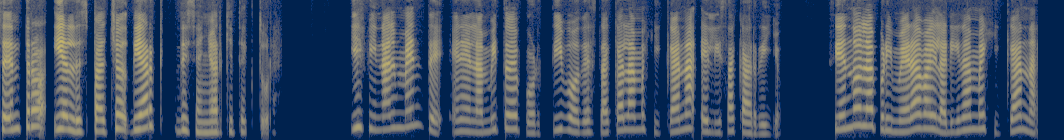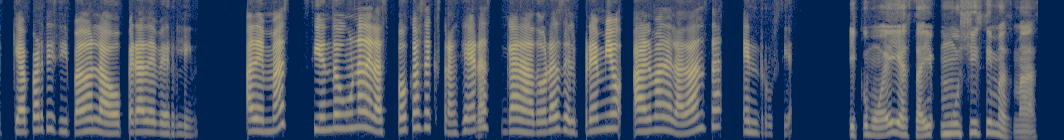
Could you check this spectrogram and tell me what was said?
Centro y el despacho DIARC Diseño Arquitectura. Y finalmente, en el ámbito deportivo destaca la mexicana Elisa Carrillo, siendo la primera bailarina mexicana que ha participado en la Ópera de Berlín. Además, siendo una de las pocas extranjeras ganadoras del premio Alma de la Danza en Rusia. Y como ellas hay muchísimas más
